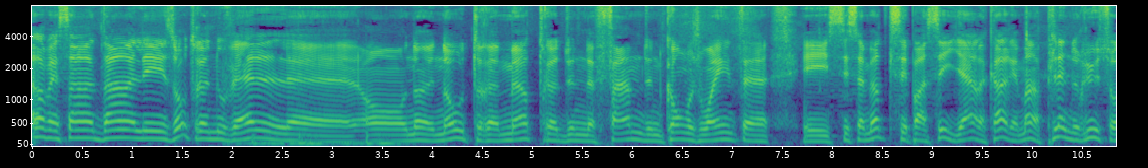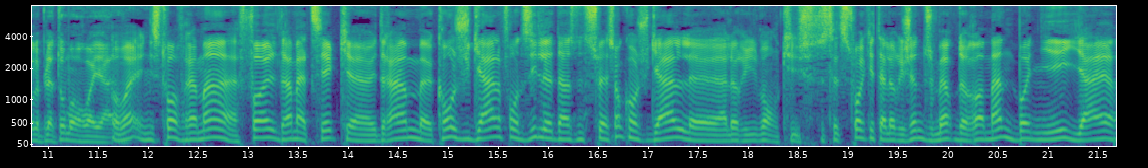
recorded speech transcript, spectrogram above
Alors Vincent, dans les autres nouvelles, euh, on a un autre meurtre d'une femme, d'une conjointe, euh, et c'est ce meurtre qui s'est passé hier, là, carrément en pleine rue sur le plateau Mont-Royal. Ouais, une histoire vraiment euh, folle, dramatique, un drame conjugal, on dit là, dans une situation conjugale à l'origine. Bon, qui, cette histoire qui est à l'origine du meurtre de Romane Bonnier hier,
